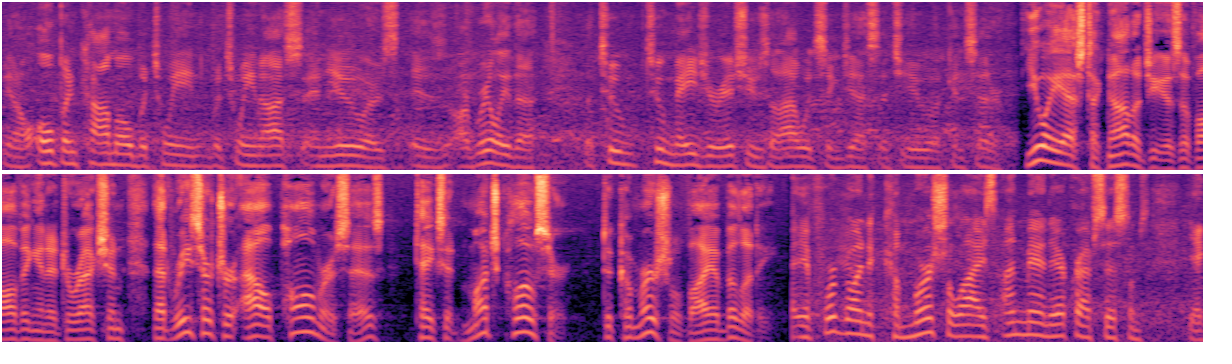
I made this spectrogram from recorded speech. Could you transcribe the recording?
you know, open commo between between us and you is, is are really the, the two two major issues that I would suggest that you uh, consider. UAS technology is evolving in a direction that researcher Al Palmer says takes it much closer to commercial viability. If we're going to commercialize unmanned aircraft systems, you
